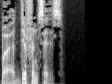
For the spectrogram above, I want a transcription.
Word differences.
